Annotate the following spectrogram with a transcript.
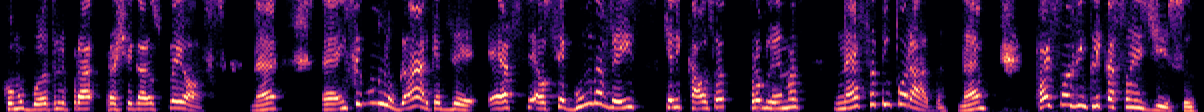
como o Butler para chegar aos playoffs. Né? É, em segundo lugar, quer dizer, essa é a segunda vez que ele causa problemas nessa temporada, né? Quais são as implicações disso?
